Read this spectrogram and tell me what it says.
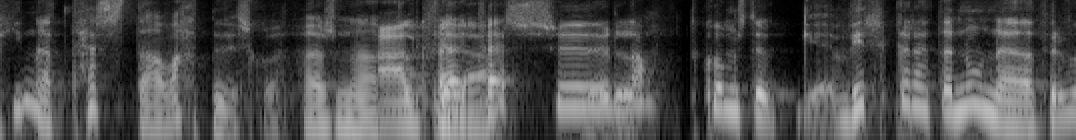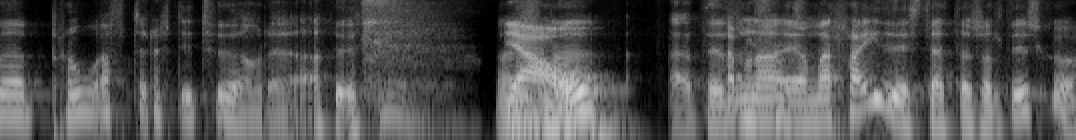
pína testa vatnið, sko, það er svona, hver, hversu langt komistu, virkar þetta núna eða þurfum við að prófa aftur eftir tvö árið eða? Já, það er svona, já, maður hræðist þetta svolítið, sko,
